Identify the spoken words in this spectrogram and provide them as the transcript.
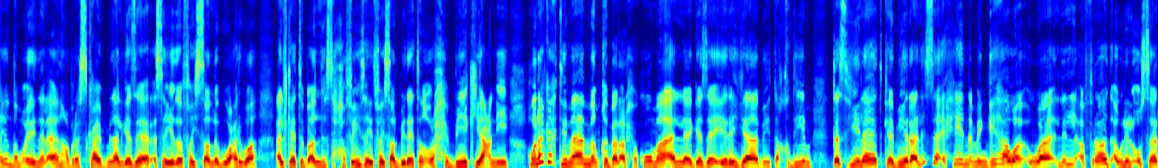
ينضم إلينا الآن عبر سكايب من الجزائر السيد فيصل أبو عروة الكاتب الصحفي. سيد فيصل بداية أرحب بك. يعني هناك اهتمام من قبل الحكومة الجزائرية بتقديم تسهيلات كبيرة للسائحين من جهة وللأفراد أو للأسر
